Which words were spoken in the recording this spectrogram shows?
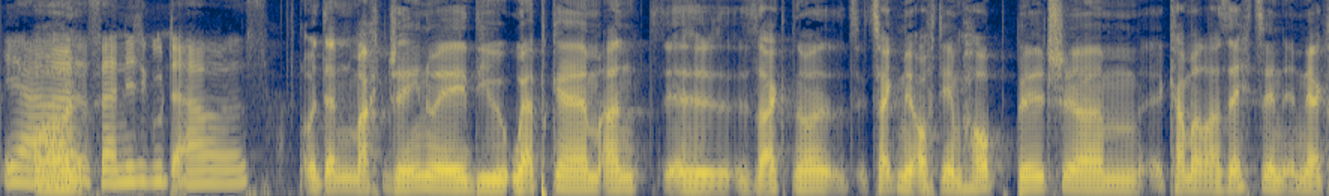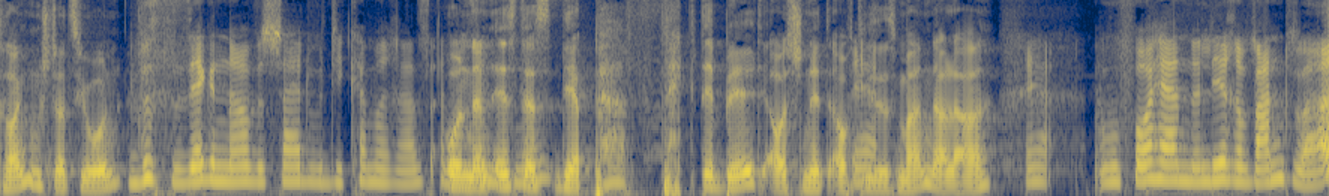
Ja, Und- das sah nicht gut aus. Und dann macht Janeway die Webcam an, äh, sagt nur, zeigt mir auf dem Hauptbildschirm Kamera 16 in der Krankenstation. Du wusstest sehr genau Bescheid, wo die Kameras alle Und dann sind, ist das ne? der perfekte Bildausschnitt auf Ja. dieses Mandala. Ja, wo vorher eine leere Wand war.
